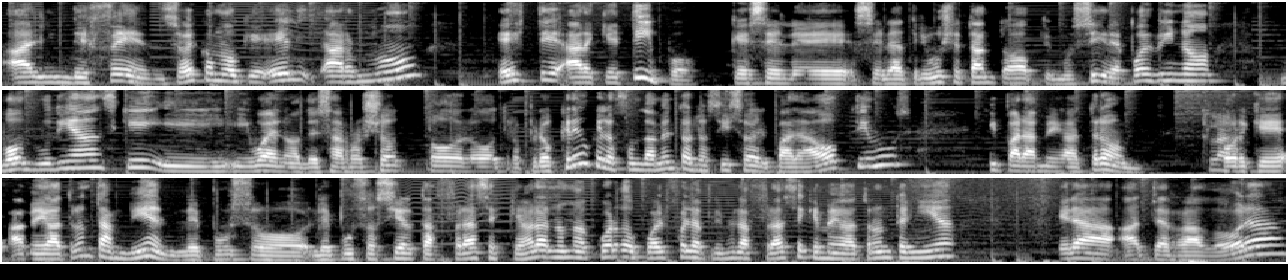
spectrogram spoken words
al indefenso. Es como que él armó este arquetipo que se le, se le atribuye tanto a Optimus. Sí, después vino Bob Budiansky y, y bueno, desarrolló todo lo otro. Pero creo que los fundamentos los hizo él para Optimus y para Megatron. Claro. Porque a Megatron también le puso, le puso ciertas frases que ahora no me acuerdo cuál fue la primera frase que Megatron tenía. Era aterradora.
